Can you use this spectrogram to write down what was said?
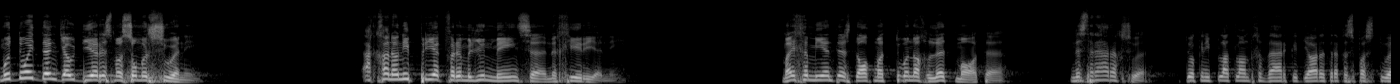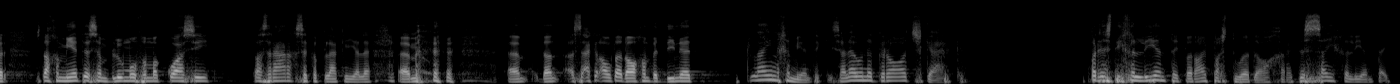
Moet nooit dink jou deur is maar sommer so nie. Ek gaan nou nie preek vir 'n miljoen mense in Nigerië nie. My gemeente is dalk maar 20 lidmate. En dis regtig so. Toe ek in die platland gewerk het jare terug as pastoor, is daar gemeentes in Bloemhof en Makwasi. Daar's regtig sulke plekke julle. Ehm ehm dan as ek altyd daar gaan bedien het, klein gemeentetjies. Hulle hou 'n garage kerk. Maar dis die geleentheid wat daai pastoor daar gryp. Dis sy geleentheid.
